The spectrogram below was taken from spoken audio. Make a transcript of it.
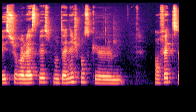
Et sur l'aspect spontané, je pense que, en fait,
